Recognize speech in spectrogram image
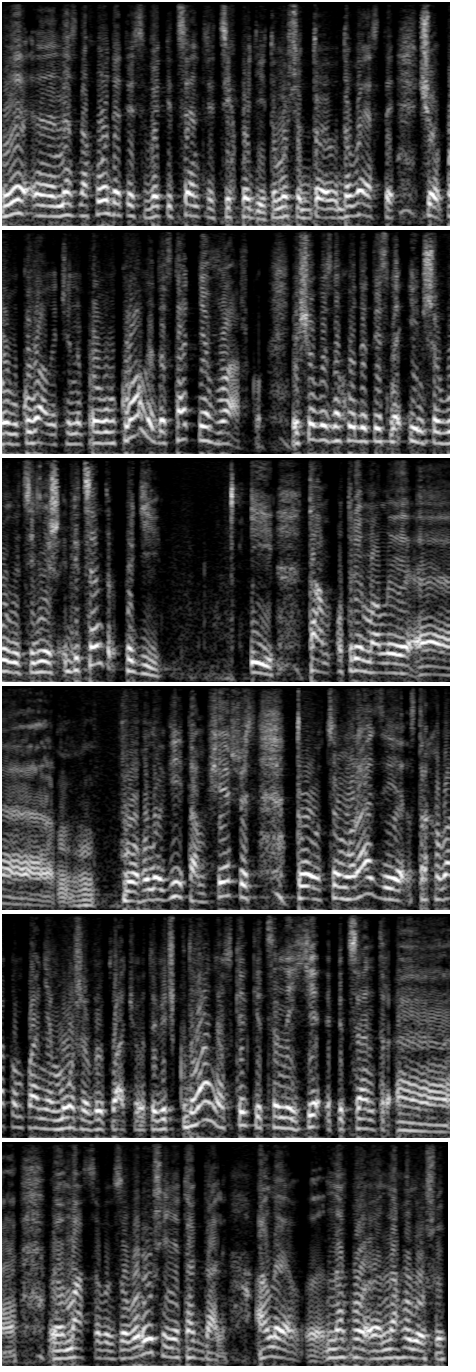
ви е, не знаходитесь в епіцентрі цих подій, тому що до- довести, що провокували чи не провокували, достатньо важко. Якщо ви знаходитесь на іншій вулиці, ніж епіцентр подій, і там отримали е, по голові, там ще щось, то в цьому разі страхова компанія може виплачувати відшкодування, оскільки це не є епіцентр е, масових заворушень і так далі. Але е, наголошую,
